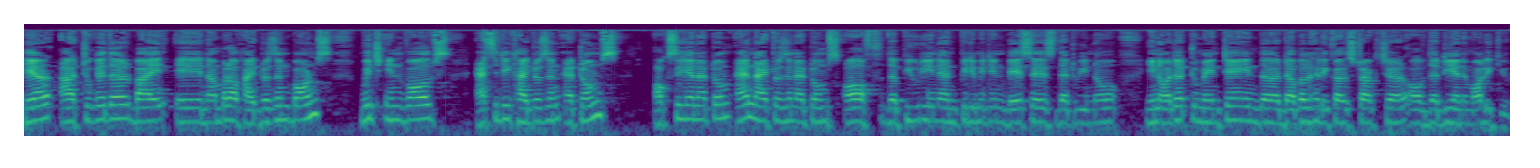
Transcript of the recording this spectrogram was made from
here are together by a number of hydrogen bonds which involves acidic hydrogen atoms oxygen atom and nitrogen atoms of the purine and pyrimidine bases that we know in order to maintain the double helical structure of the DNA molecule.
